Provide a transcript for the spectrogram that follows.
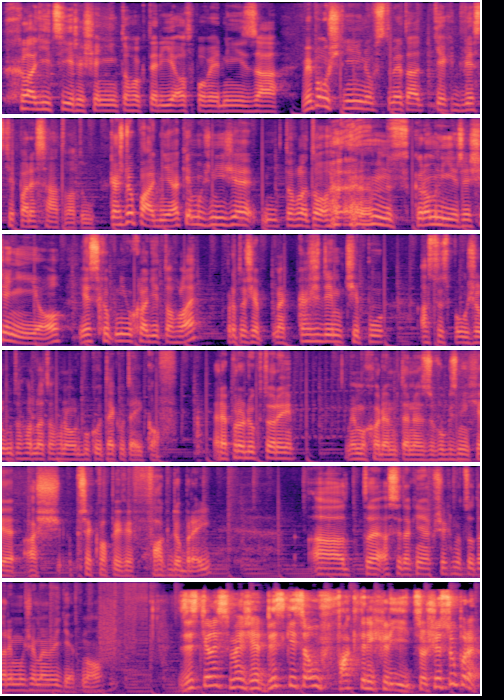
chladící řešení toho, který je odpovědný za vypouštění do světa těch 250 W. Každopádně, jak je možný, že tohleto skromné řešení jo, je schopný uchladit tohle? Protože na každém čipu Asus použil u tohohle toho notebooku tekutý kov. Reproduktory, mimochodem ten zvuk z nich je až překvapivě fakt dobrý. A to je asi tak nějak všechno, co tady můžeme vidět, no. Zjistili jsme, že disky jsou fakt rychlí, což je super.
